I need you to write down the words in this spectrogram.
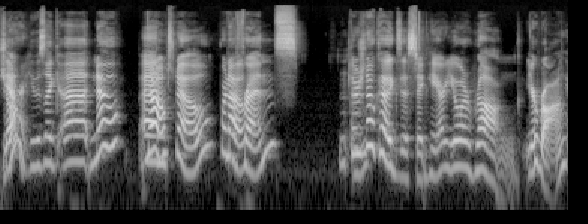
Yeah. He was like, uh, no. No. No, we're not No. friends. There's no coexisting here. You're wrong. You're wrong,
